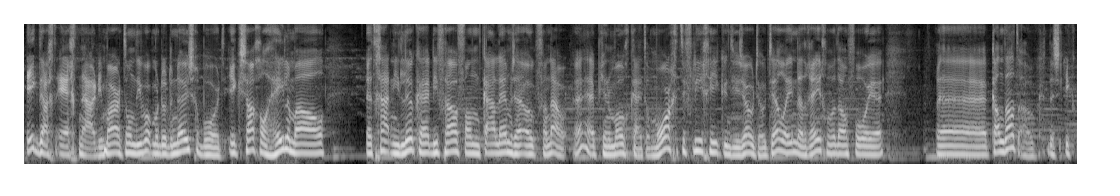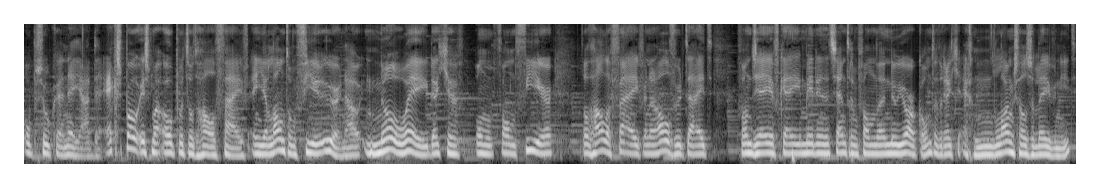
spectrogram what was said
Ik dacht echt, nou, die marathon die wordt me door de neus geboord. Ik zag al helemaal, het gaat niet lukken. Die vrouw van KLM zei ook van, nou, hè, heb je een mogelijkheid om morgen te vliegen? Je kunt hier zo het hotel in, dat regelen we dan voor je. Eh, kan dat ook? Dus ik opzoeken. Nee, ja, de expo is maar open tot half vijf. En je landt om vier uur. Nou, no way dat je om, van vier tot half vijf in een half uur tijd van JFK midden in het centrum van eh, New York komt. Dat red je echt lang zal zijn leven niet.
